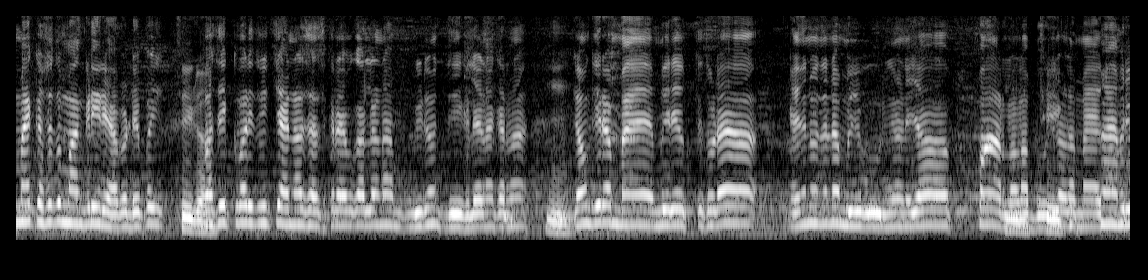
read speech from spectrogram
ਮੈਂ ਕਿਸੇ ਤੋਂ ਮੰਗ ਨਹੀਂ ਰਿਹਾ ਵੱਡੇ ਭਾਈ। ਬਸ ਇੱਕ ਵਾਰੀ ਤੁਸੀਂ ਚੈਨਲ ਸਬਸਕ੍ਰਾਈਬ ਕਰ ਲੈਣਾ ਵੀਡੀਓ ਦੇਖ ਲੈਣਾ ਕਰਨਾ। ਕਿਉਂਕਿ ਯਾਰ ਮੈਂ ਮੇਰੇ ਉੱਤੇ ਥੋੜਾ ਕਹਿੰਦੇ ਨੇ ਹੁੰਦੇ ਨਾ ਮਜਬੂਰੀਆਂ ਨੇ ਜਾਂ ਭਾਰ ਲਾਲਾ ਬੋਝ ਵਾਲਾ ਮੈਂ ਮੈਂ ਮੇਰੀ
